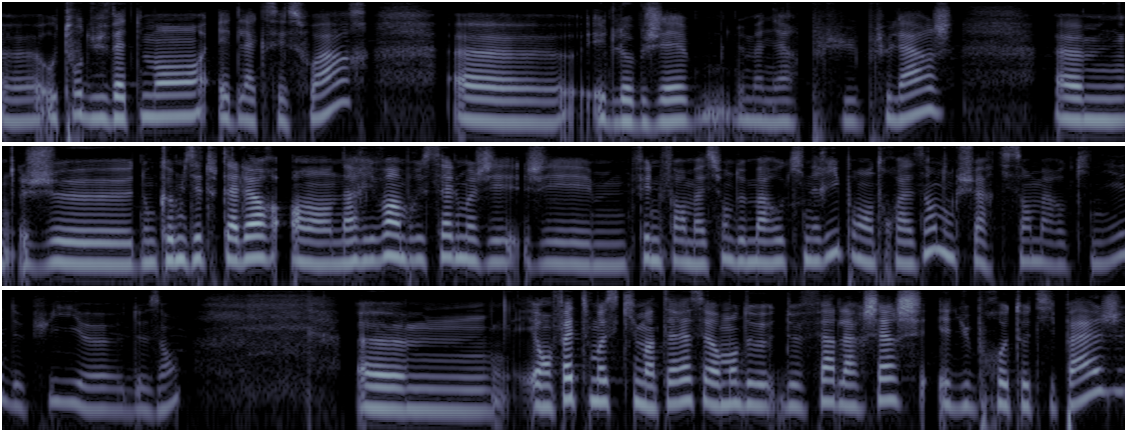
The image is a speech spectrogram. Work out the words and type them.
autour du vêtement et de l'accessoire et de l'objet de manière plus, plus large. Euh, donc, comme je disais tout à l'heure, en arrivant à Bruxelles, moi, j'ai fait une formation de maroquinerie pendant trois ans. Donc, je suis artisan maroquinier depuis euh, deux ans. et en fait, moi, ce qui m'intéresse, c'est vraiment de, de, faire de la recherche et du prototypage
